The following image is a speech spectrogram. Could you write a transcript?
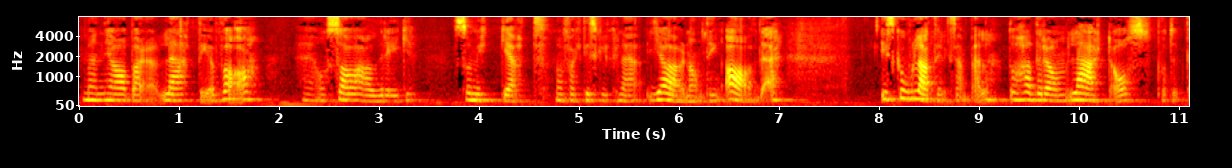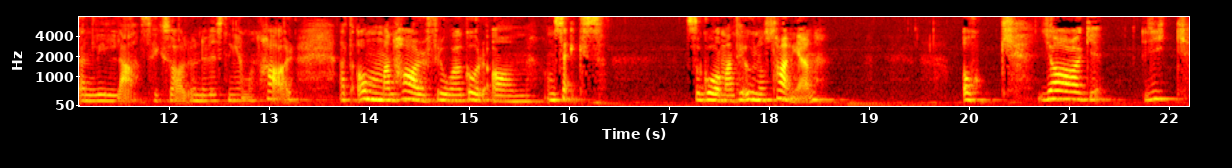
Men jag bara lät det vara. Eh, och sa aldrig så mycket att man faktiskt skulle kunna göra någonting av det. I skolan till exempel, då hade de lärt oss på typ den lilla sexualundervisningen man har. Att om man har frågor om, om sex så går man till ungdomstagningen. Och jag gick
